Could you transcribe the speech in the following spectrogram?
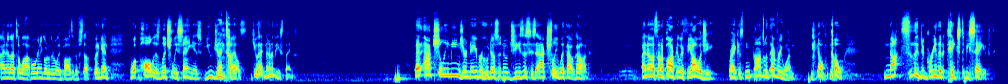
I know that's a lot, but we're going to go to the really positive stuff. But again, what Paul is literally saying is, you Gentiles, you had none of these things that actually means your neighbor who doesn't know Jesus is actually without God. I know that's not a popular theology, right? Because God's with everyone. No, no, not to the degree that it takes to be saved,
